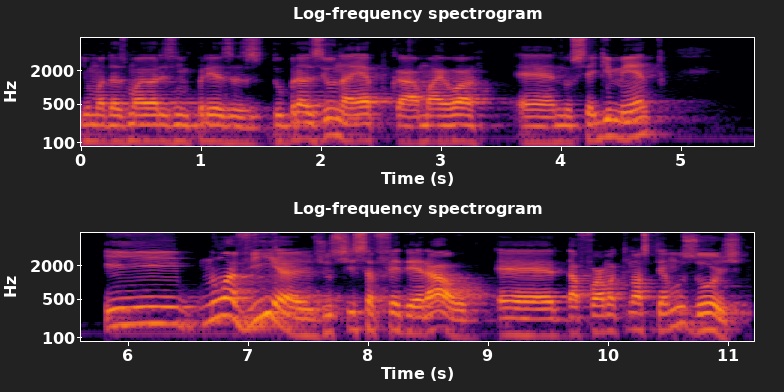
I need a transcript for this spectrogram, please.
de uma das maiores empresas do Brasil, na época a maior é, no segmento, e não havia justiça federal é, da forma que nós temos hoje.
